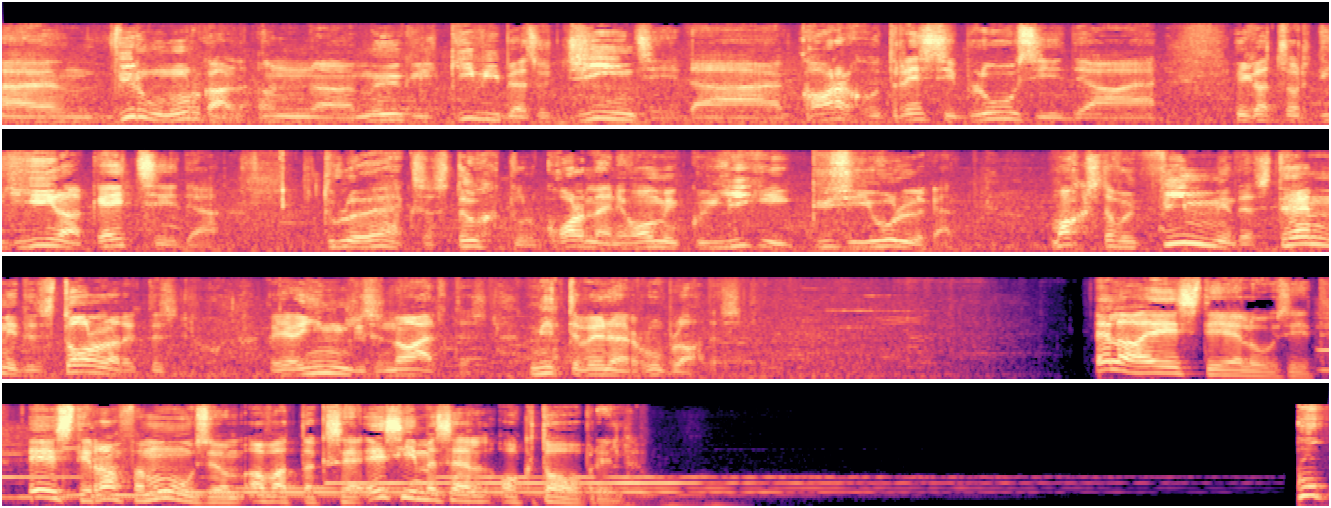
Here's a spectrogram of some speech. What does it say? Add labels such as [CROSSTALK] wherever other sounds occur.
Ähm, Viru nurgal on äh, müügil kivipesu džiinsid, kargu dressipluusid ja igat sorti Hiina ketsid ja tule üheksast õhtul kolmeni hommikul ligi, küsi julgelt. maksta võib finnides, temmides, dollarites ja inglise naeltes, mitte vene rublades ela Eesti elusid. Eesti Rahva Muuseum avatakse esimesel oktoobril.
